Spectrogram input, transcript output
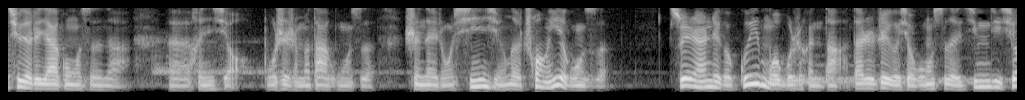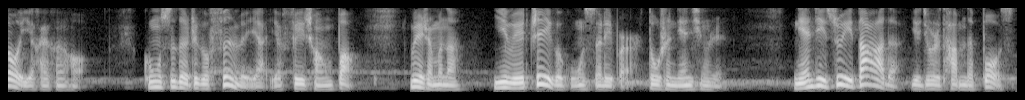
去的这家公司呢，呃，很小，不是什么大公司，是那种新型的创业公司。虽然这个规模不是很大，但是这个小公司的经济效益还很好。公司的这个氛围呀，也非常棒。为什么呢？因为这个公司里边都是年轻人。年纪最大的也就是他们的 boss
